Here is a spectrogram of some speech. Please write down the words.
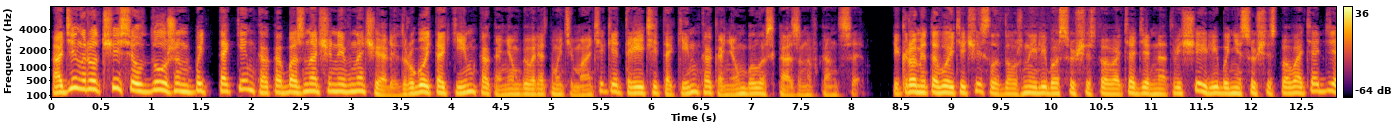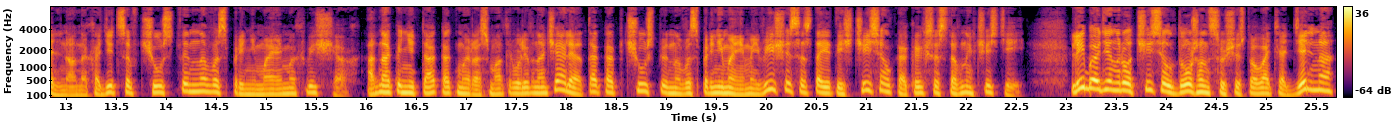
Один род чисел должен быть таким, как обозначенный в начале, другой таким, как о нем говорят математики, третий таким, как о нем было сказано в конце. И кроме того, эти числа должны либо существовать отдельно от вещей, либо не существовать отдельно, а находиться в чувственно воспринимаемых вещах. Однако не так, как мы рассматривали в начале, а так, как чувственно воспринимаемые вещи состоят из чисел, как их составных частей. Либо один род чисел должен существовать отдельно,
